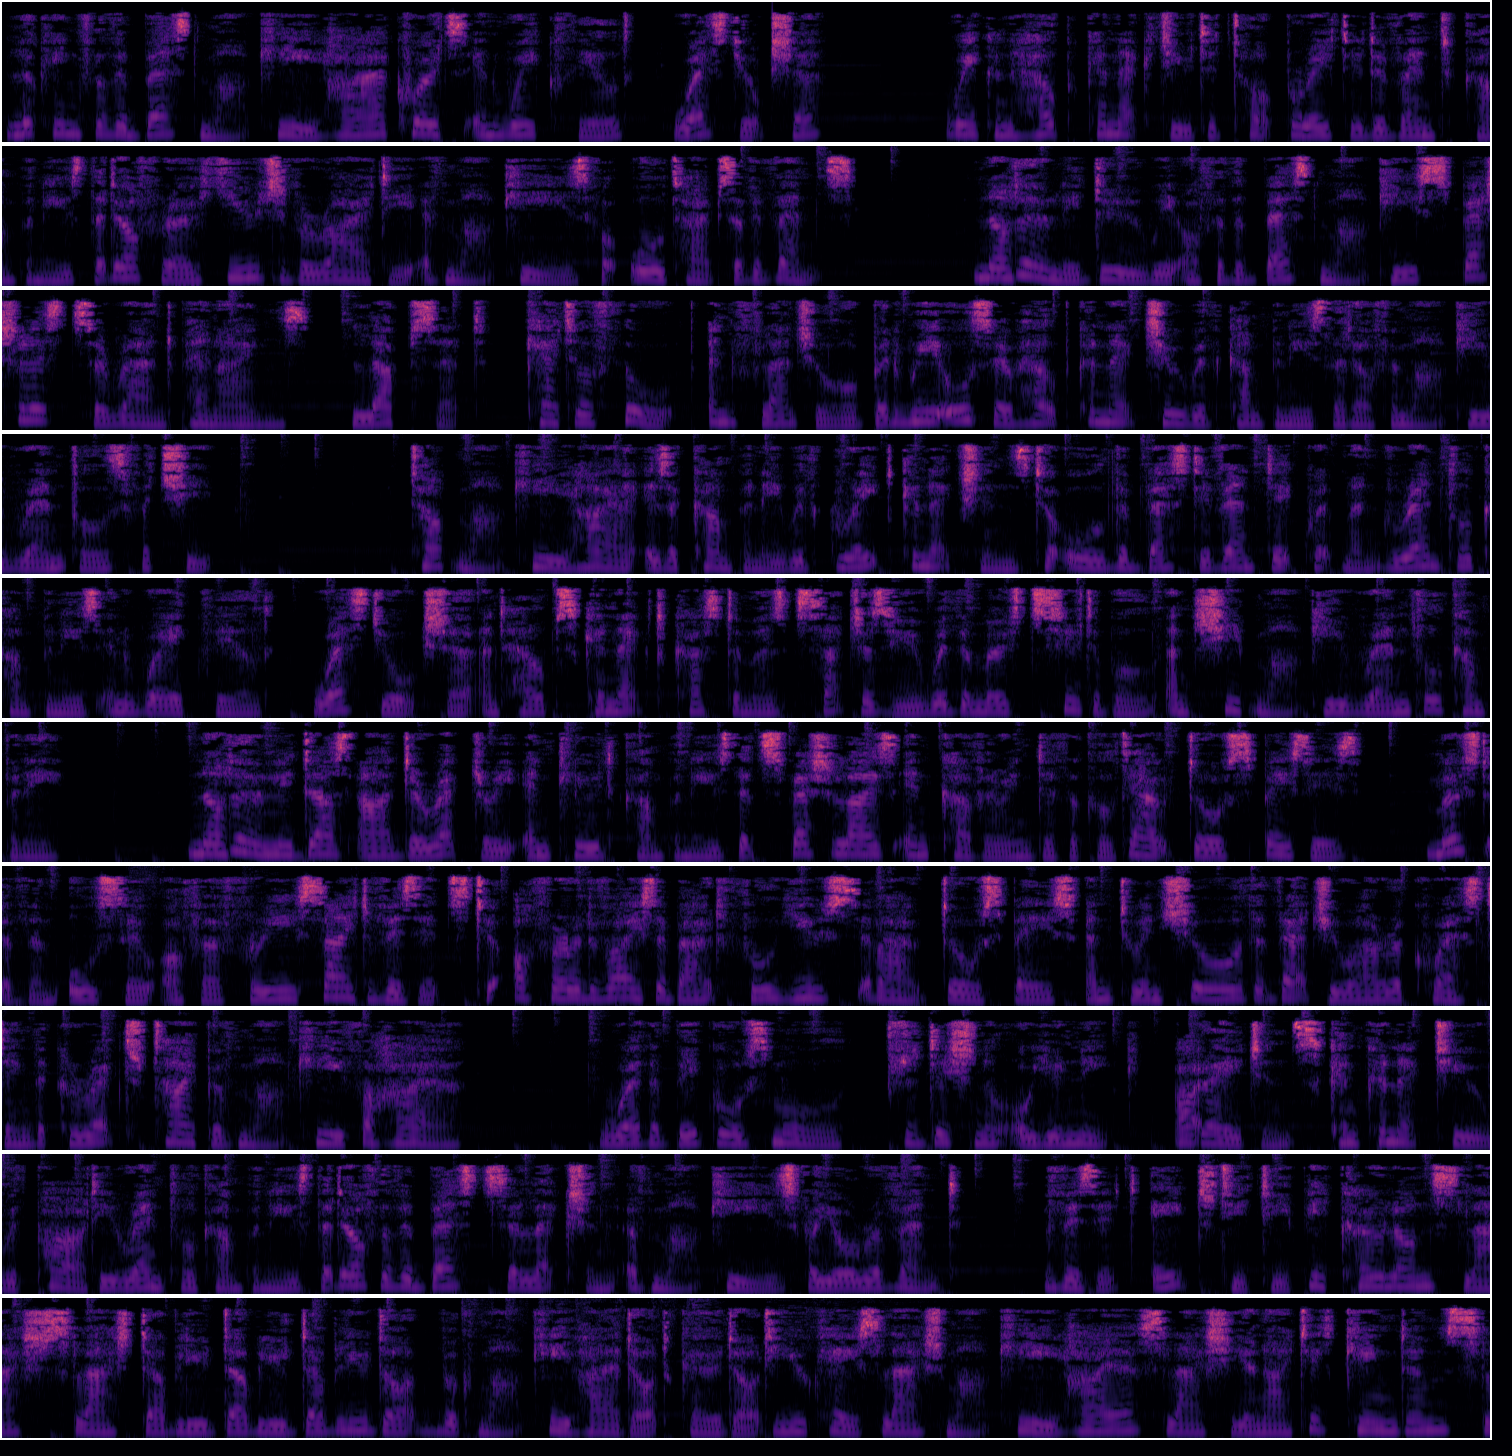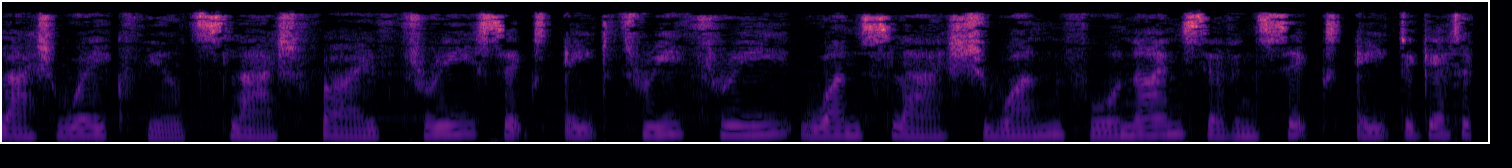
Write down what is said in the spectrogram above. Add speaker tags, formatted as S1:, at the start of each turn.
S1: Looking for the best marquee hire quotes in Wakefield, West Yorkshire? We can help connect you to top-rated event companies that offer a huge variety of marquees for all types of events. Not only do we offer the best marquee specialists around Pennines, Lupset, Kettlethorpe and Flanshaw but we also help connect you with companies that offer marquee rentals for cheap. Top Marquee Hire is a company with great connections to all the best event equipment rental companies in Wakefield, West Yorkshire and helps connect customers such as you with the most suitable and cheap marquee rental company. Not only does our directory include companies that specialize in covering difficult outdoor spaces, most of them also offer free site visits to offer advice about full use of outdoor space and to ensure that, that you are requesting the correct type of marquee for hire. Whether big or small, traditional or unique, our agents can connect you with party rental companies that offer the best selection of marquees for your event. Visit http colon slash slash www.bookmarqueehire.co.uk slash marqueehire slash United Kingdom slash Wakefield slash 5368331 slash 149768 to get a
